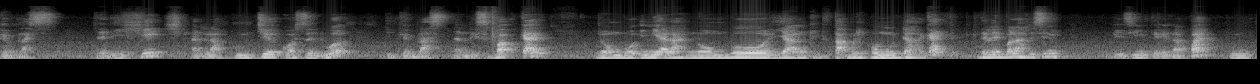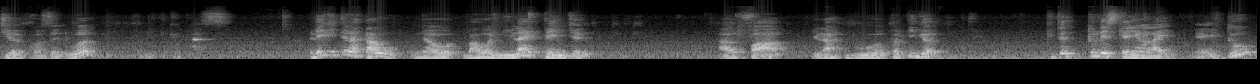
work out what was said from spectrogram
13 jadi H adalah punca kuasa 2 13 dan disebabkan nombor ini adalah nombor yang kita tak boleh pemudahkan kita label lah di sini. Di sini kita akan dapat punca kuasa 2 jadi 13 jadi kita dah tahu bahawa nilai tangent alfa ialah 2 per 3 kita tuliskan yang lain iaitu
